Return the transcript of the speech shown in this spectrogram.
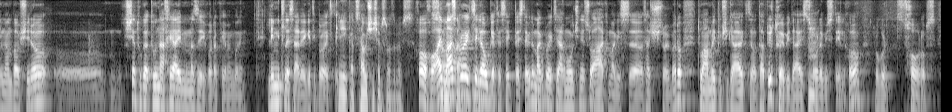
იმ ამბავში რომ შენ თუ თუ ნახე აი იმაზე იყო რა ქვია მე მგონი. limitless არის ეგეთი პროექტი. კი, კაც თავი შიშებს როძლებს. ხო, ხო, აი მაგ პროექტზე გაუკეთეს ეგ ტესტები და მაგ პროექტზე აღმოუჩინეს, რომ აქ მაგის საშიშროება, რომ თუ ამ რიტმში გააგრძელა დატვირთვები და ეს ცხოვრების სტილი, ხო? როგორ ცხოვრობს. ნუ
